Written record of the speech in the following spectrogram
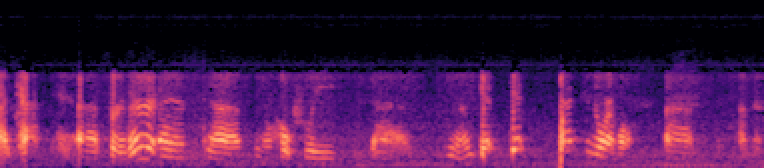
uh, chat uh, further and uh, you know hopefully uh, you know get get back to normal. This.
